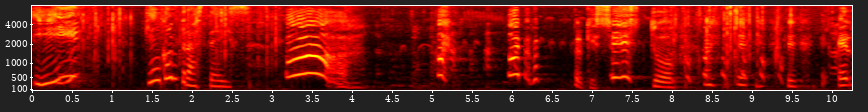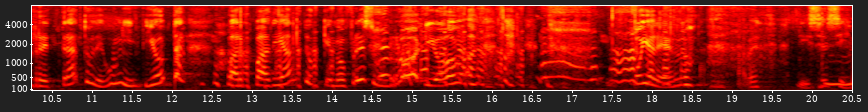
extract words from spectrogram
¿Y qué encontrasteis? ¡Ah! Ay, pe- ¿Pero qué es esto? Eh, eh, eh, el retrato de un idiota parpadeando que me ofrece un rollo. Voy a leerlo. A ver, dice sí.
